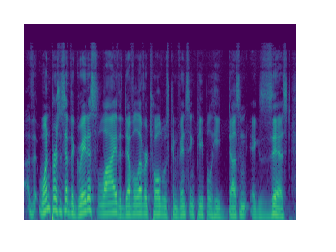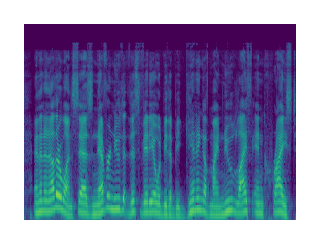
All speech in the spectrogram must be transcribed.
uh, one person said the greatest lie the devil ever told was convincing people he doesn't exist. And then another one says, Never knew that this video would be the beginning of my new life in Christ.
